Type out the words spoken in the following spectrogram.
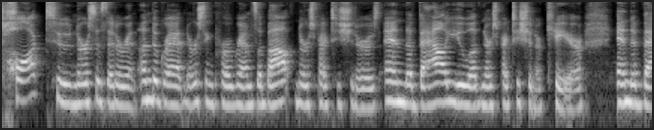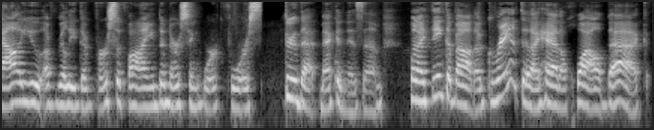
talk to nurses that are in undergrad nursing programs about nurse practitioners and the value of nurse practitioner care and the value of really diversifying the nursing workforce through that mechanism. When I think about a grant that I had a while back,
